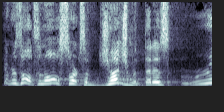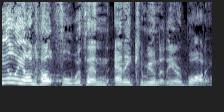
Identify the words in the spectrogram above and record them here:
It results in all sorts of judgment that is really unhelpful within any community or body.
